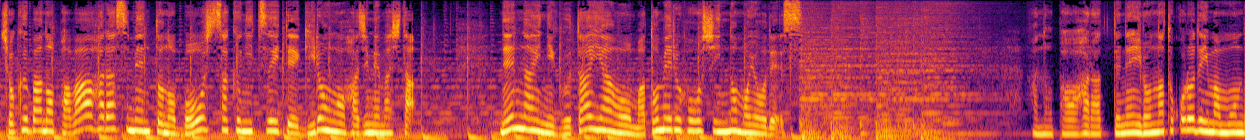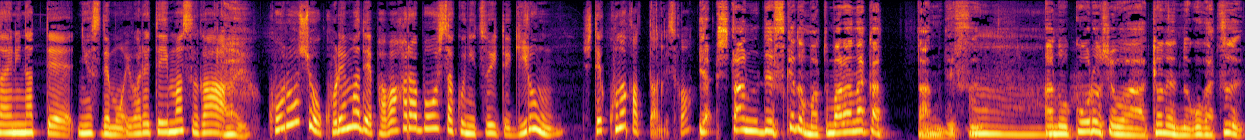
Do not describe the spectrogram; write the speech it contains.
職場のパワーハラスメントの防止策について議論を始めました。年内に具体案をまとめる方針の模様です。あの、パワハラってね、いろんなところで今問題になってニュースでも言われていますが、はい、厚労省これまでパワハラ防止策について議論してこなかったんですか？いや、したんですけどまとまらなかったんです。あの、厚労省は去年の5月、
